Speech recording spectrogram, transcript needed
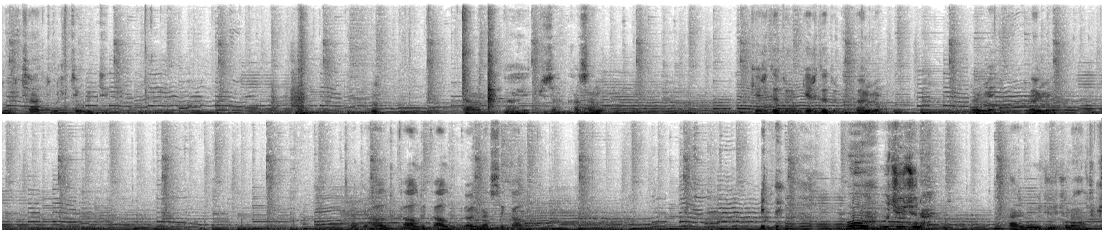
Ulti at, ulti, ulti. Tamam, gayet güzel kazandık. Geride durun, geride durun. Ölme. Ölme, ölme. Hadi aldık, aldık, aldık. Ölmezsek aldık. Bitti. Oh, ucu ucuna. Harbi ucu ucuna aldık.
